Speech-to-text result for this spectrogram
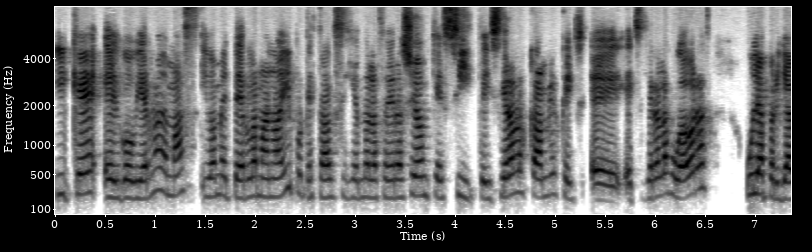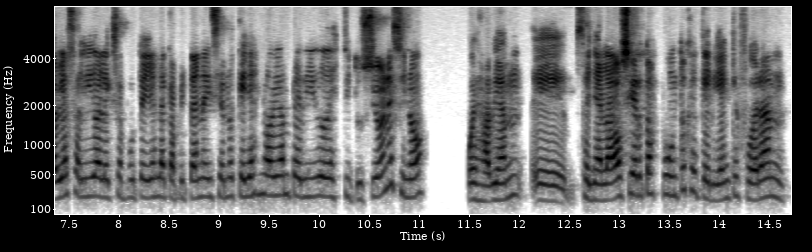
y que el gobierno además iba a meter la mano ahí porque estaba exigiendo a la federación que sí, que hicieran los cambios que eh, exigieran las jugadoras. Julia, pero ya había salido Alexia Putellas, la capitana, diciendo que ellas no habían pedido destituciones, sino pues habían eh, señalado ciertos puntos que querían que fueran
